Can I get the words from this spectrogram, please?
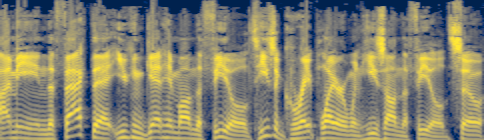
I mean, the fact that you can get him on the field, he's a great player when he's on the field. So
